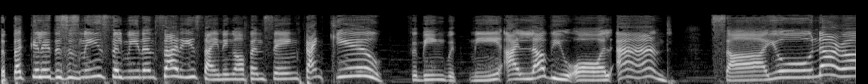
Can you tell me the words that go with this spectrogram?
तब तक के लिए this is me Salmeen Ansari signing off and saying thank you for being with me I love you all and sayonara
